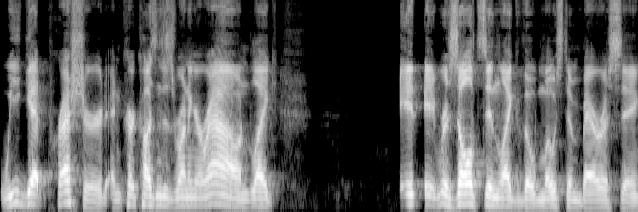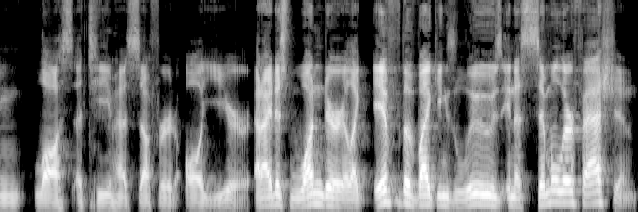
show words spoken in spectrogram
we get pressured and Kirk Cousins is running around, like it, it results in like the most embarrassing loss a team has suffered all year. And I just wonder, like, if the Vikings lose in a similar fashion,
